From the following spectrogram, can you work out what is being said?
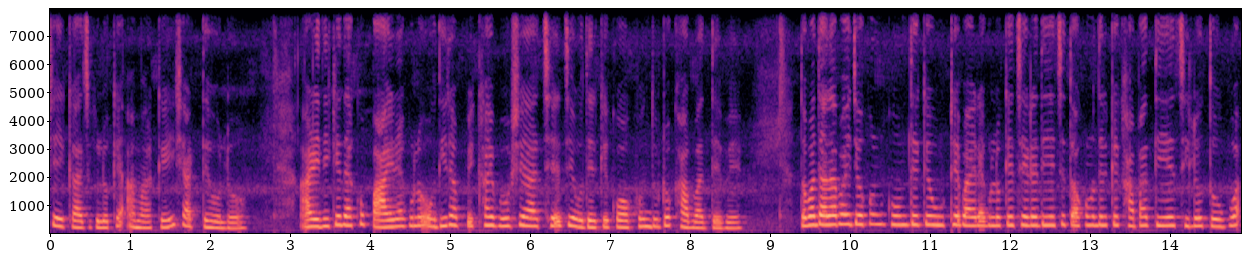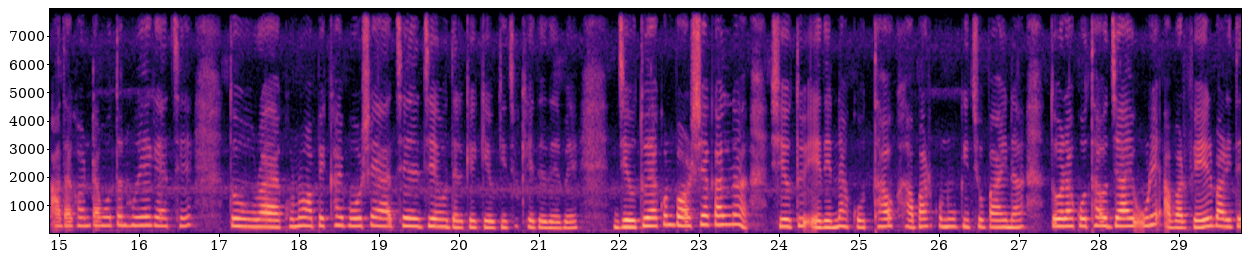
সেই কাজগুলোকে আমাকেই সারতে হলো। আর এদিকে দেখো পায়রাগুলো অধীর অপেক্ষায় বসে আছে যে ওদেরকে কখন দুটো খাবার দেবে। তোমার দাদাভাই যখন ঘুম থেকে উঠে পায়রাগুলোকে ছেড়ে দিয়েছে, তখন ওদেরকে খাবার দিয়েছিল। তবুও আধা ঘণ্টা মতন হয়ে গেছে। তো ওরা এখনও অপেক্ষায় বসে আছে যে ওদেরকে কেউ কিছু খেতে দেবে। যেহেতু এখন বর্ষাকাল না, সেহেতু এদের না কোথাও খাবার কোনো কিছু পায় না। তো ওরা কোথাও যায় উড়ে আবার ফের বাড়িতে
